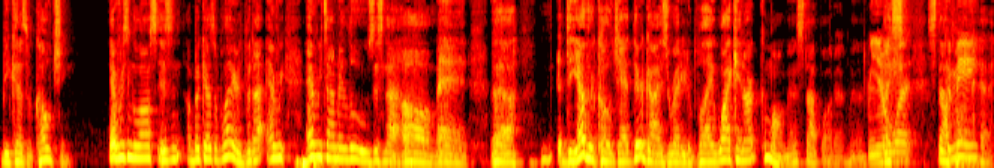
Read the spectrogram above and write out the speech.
because of coaching. Every single loss isn't because of players, but not every every time they lose, it's not. Oh man, uh, the other coach had their guys ready to play. Why can't our? Come on, man, stop all that, man. You know like, what? Stop. To me, that.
